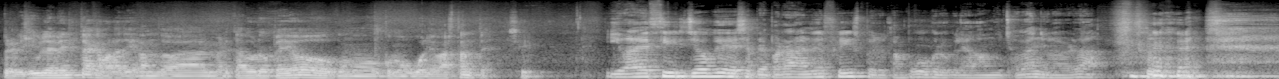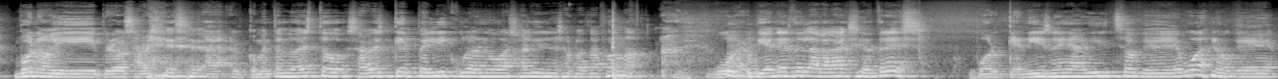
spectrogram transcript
previsiblemente acabará llegando al mercado europeo como, como huele bastante. Sí. Iba a decir yo que se preparara Netflix, pero tampoco creo que le haga mucho daño, la verdad. bueno, y pero sabes, comentando esto, ¿sabes qué película no va a salir en esa plataforma? Guardianes de la Galaxia 3. Porque Disney ha dicho que, bueno, que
